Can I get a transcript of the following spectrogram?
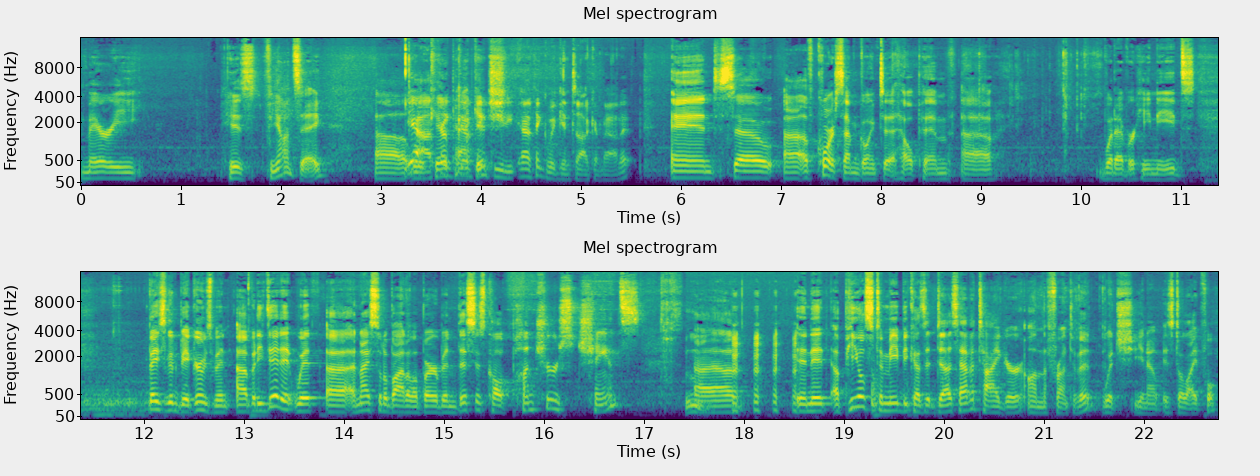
marry his fiance? Uh, Yeah, I care think, I think, package. I think we can talk about it. And so, uh, of course, I'm going to help him, uh, whatever he needs. Basically, to be a groomsman. Uh, but he did it with uh, a nice little bottle of bourbon. This is called Puncher's Chance. Uh, and it appeals to me because it does have a tiger on the front of it, which, you know, is delightful.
